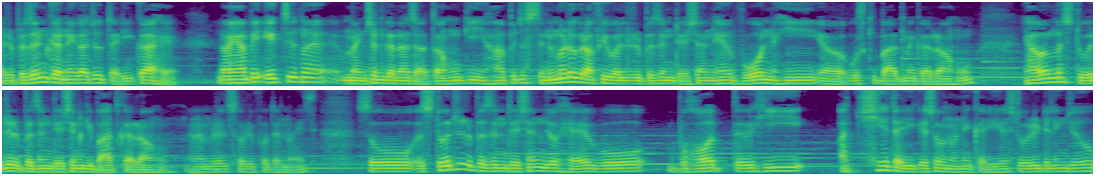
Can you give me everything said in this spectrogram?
रिप्रेजेंट करने का जो तरीका है ना यहाँ पे एक चीज़ मैं मेंशन करना चाहता हूँ कि यहाँ पे जो सिनेमाटोग्राफी वाली रिप्रेजेंटेशन है, वो नहीं उसकी बात मैं कर रहा हूँ। यहाँ पर मैं स्टोरी रिप्रेजेंटेशन की बात कर रहा हूँ and I am real sorry for the noise so story representation जो है, वो बहुत ही अच्छे तरीके से उन्होंने करी है। स्टोरी टेलिंग जो है वो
